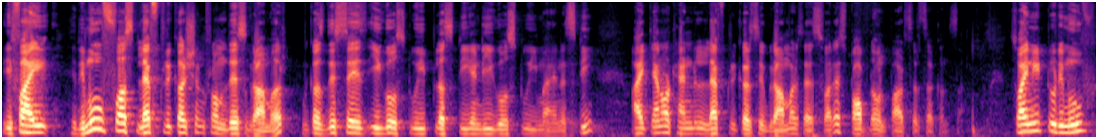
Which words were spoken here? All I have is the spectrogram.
if I remove first left recursion from this grammar because this says e goes to e plus t and e goes to e minus t, I cannot handle left recursive grammars as far as top down parsers are concerned. So, I need to remove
